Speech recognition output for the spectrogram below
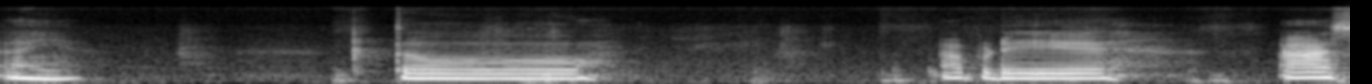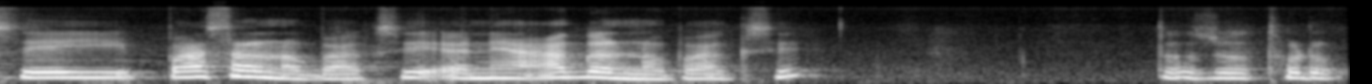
અહીંયા. તો આપણે આ છે એ પાછળનો ભાગ છે અને આગળનો ભાગ છે. તો જો થોડોક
